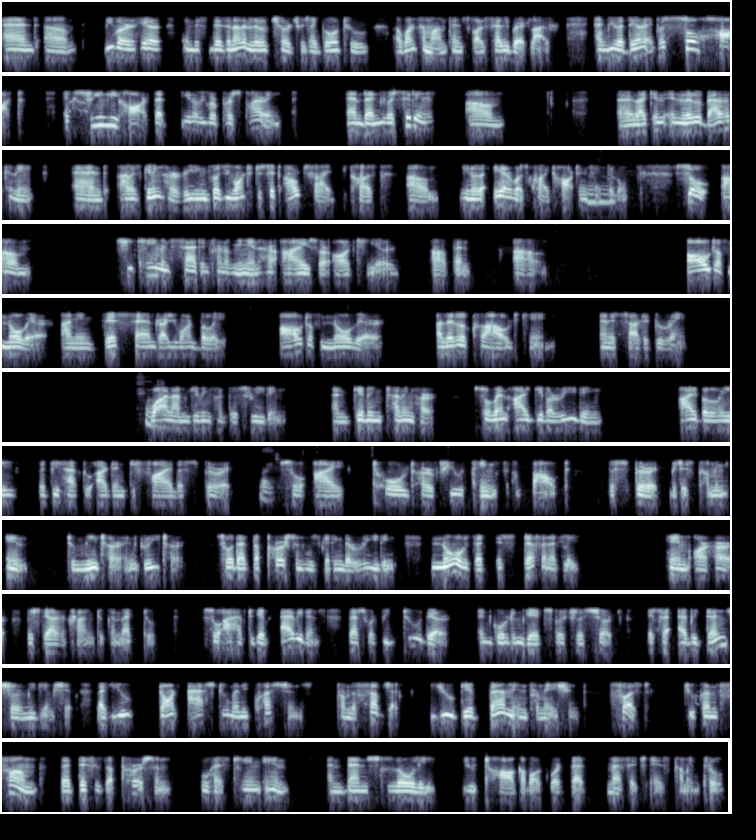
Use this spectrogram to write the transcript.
And um, we were here in this there's another little church which i go to uh, once a month, and it's called Celebrate Life. And we were there. It was so hot, extremely hot that you know we were perspiring, and then we were sitting, um, uh, like in in a little balcony, and I was giving her reading because we wanted to sit outside because um, you know the air was quite hot inside mm-hmm. the room. So um, she came and sat in front of me, and her eyes were all teared up and um, out of nowhere. I mean, this Sandra, you won't believe. Out of nowhere, a little cloud came and it started to rain. Hmm. While I'm giving her this reading and giving, telling her. So when I give a reading, I believe that we have to identify the spirit. Right. So I told her few things about the spirit which is coming in to meet her and greet her so that the person who's getting the reading knows that it's definitely him or her which they are trying to connect to. So I have to give evidence. That's what we do there in Golden Gate Spiritualist Church. It's an evidential mediumship. Like you don't ask too many questions from the subject you give them information. First to confirm that this is a person who has came in and then slowly you talk about what that message is coming through.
